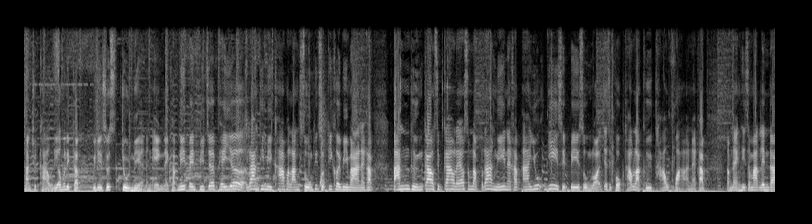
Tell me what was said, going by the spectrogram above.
ชันชุดขาวเลียวมาริดครับวินิซุสจูเนียนั่นเองนะครับ นี่เป็นฟีเจอร์เพลเยอร์ร่างที่มีค่าพลังสูงที่สุดที่เคยมีมานะครับ ตันถึง 99 แล้วสำหรับร่างนี้นะครับ อายุ 20 ปีสูง 176 เท้าหลักคือเท้าขวานะครับตำแหน่งที่สามารถเล่นได้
